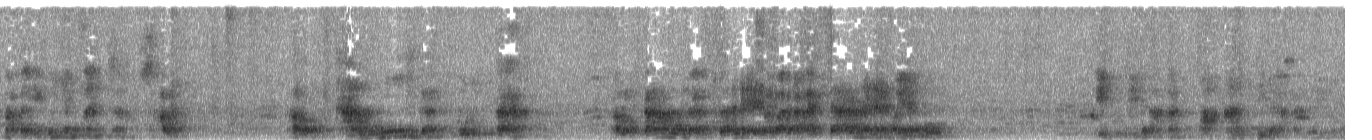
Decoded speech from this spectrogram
Maka ibunya mengancam saat kalau kamu nggak murtad Kalau kamu nggak balik kepada ajaran nenek moyangmu, ibu tidak akan makan, tidak akan minum.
